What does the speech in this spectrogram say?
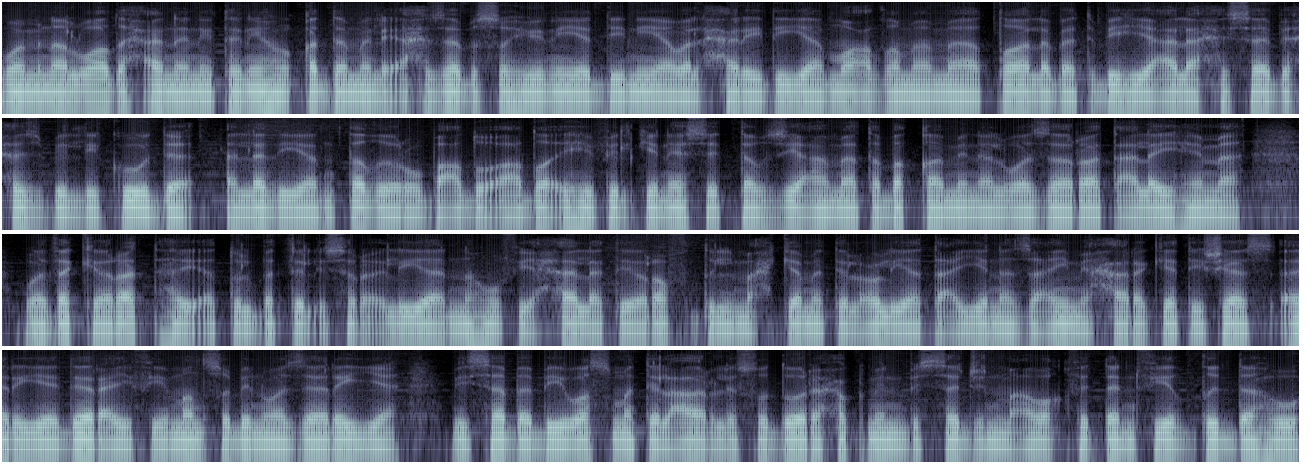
ومن الواضح أن نتنياهو قدم لأحزاب الصهيونية الدينية والحريدية معظم ما طالبت به على حساب حزب الليكود الذي ينتظر بعض أعضائه في الكنيسة توزيع ما تبقى من الوزارات عليهم. وذكرت هيئة البث الإسرائيلية أنه في حالة رفض المحكمة العليا تعيين زعيم حركة شاس أريا درعي في منصب وزاري بسبب وصمة العار لصدور حكم بالسجن مع وقف التنفيذ ضده.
